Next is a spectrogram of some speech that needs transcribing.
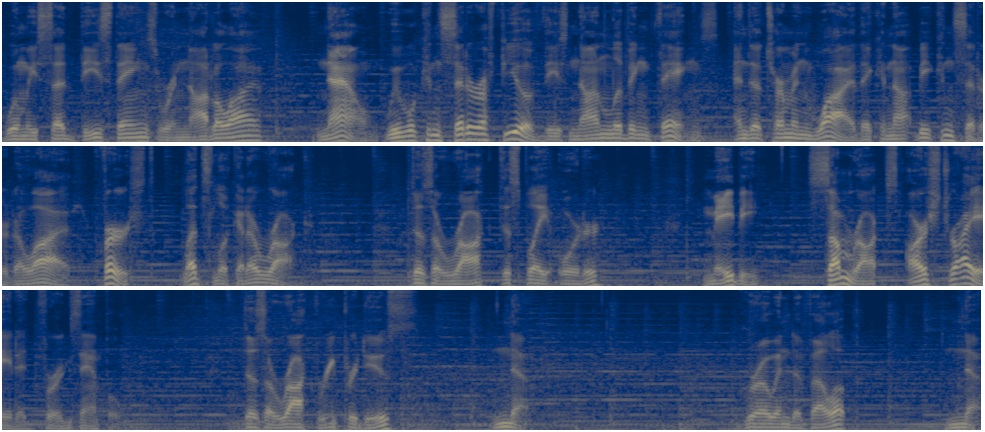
when we said these things were not alive? Now, we will consider a few of these non-living things and determine why they cannot be considered alive. First, let's look at a rock. Does a rock display order? Maybe. Some rocks are striated, for example. Does a rock reproduce? No grow and develop? No.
